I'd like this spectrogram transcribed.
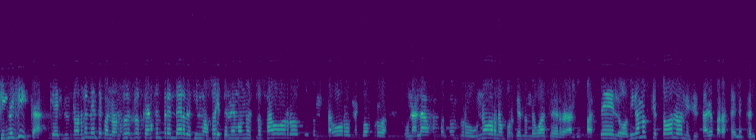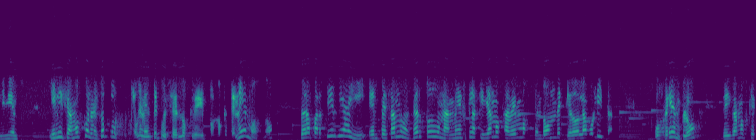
Significa que normalmente cuando nosotros queremos emprender decimos, oye, tenemos nuestros ahorros, con mis ahorros me compro una lámpara, compro un horno porque es donde voy a hacer algún pastel o digamos que todo lo necesario para hacer el emprendimiento. Iniciamos con eso porque obviamente pues es lo que, pues, lo que tenemos, ¿no? Pero a partir de ahí empezamos a hacer toda una mezcla que ya no sabemos en dónde quedó la bolita. Por ejemplo, digamos que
